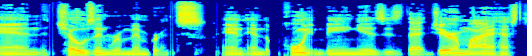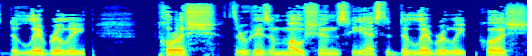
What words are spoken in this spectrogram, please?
and chosen remembrance. And, and the point being is, is that Jeremiah has to deliberately push through his emotions. He has to deliberately push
